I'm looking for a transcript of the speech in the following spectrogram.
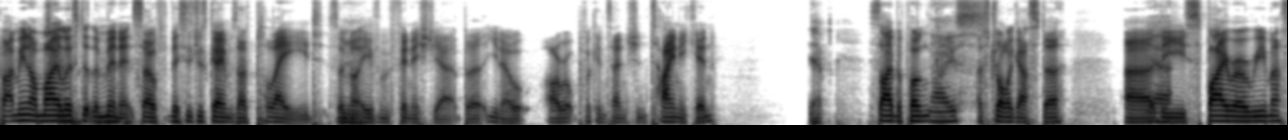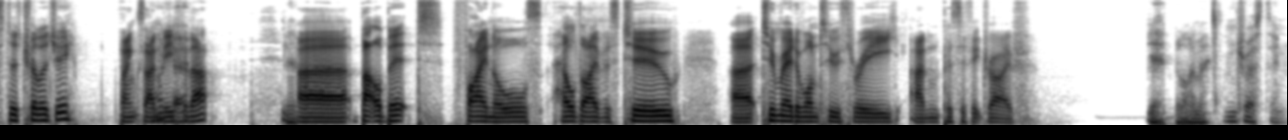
But I mean, on my list at the minute, so this is just games I've played, so not Mm. even finished yet, but you know, are up for contention. Tinykin, Yep. Cyberpunk, Nice. Astrologaster, uh, Yeah. the Spyro remaster trilogy. Thanks, Andy, Okay. for that. Yeah. Uh, BattleBit, Finals, Helldivers 2, uh, Tomb Raider 1, 2, 3, and Pacific Drive. yeah, blimey. Interesting.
